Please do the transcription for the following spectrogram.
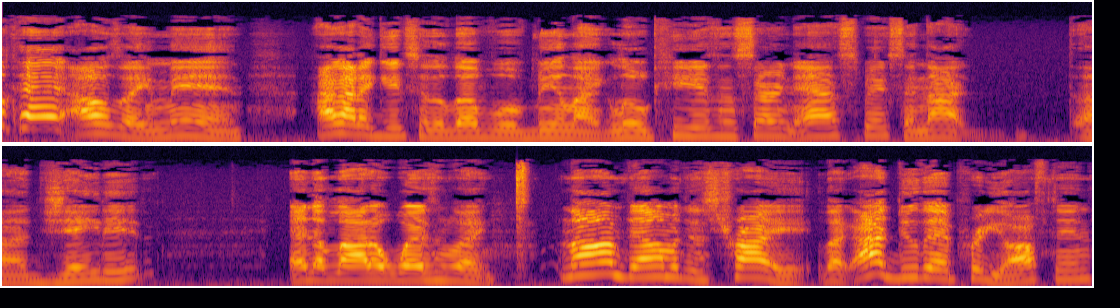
Okay. I was like, man, I gotta get to the level of being like little kids in certain aspects and not uh, jaded. And a lot of ways, I'm like, no, I'm down. I'm just try it. Like I do that pretty often,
